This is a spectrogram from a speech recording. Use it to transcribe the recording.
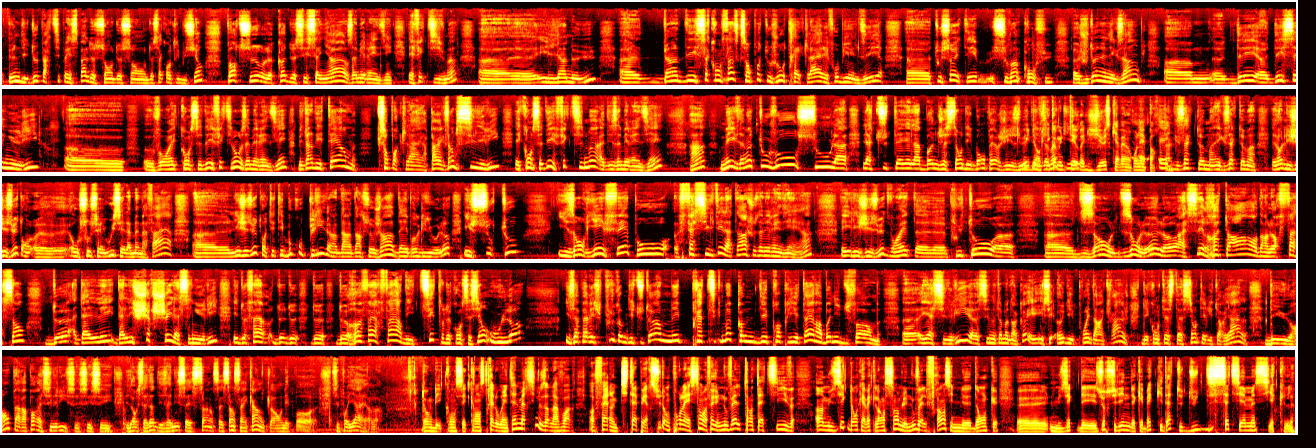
des deux parties principales de, son, de, son, de sa contribution porte sur le code de ces seigneurs amérindiens. Effectivement, euh, il y en a eu euh, dans des circonstances qui sont pas toujours très claires, il faut bien le dire. Euh, tout ça été souvent confus. Je vous donne un exemple. Des, seigneuries vont être concédées effectivement aux Amérindiens, mais dans des termes qui ne sont pas clairs. Par exemple, Sillery est concédé effectivement à des Amérindiens, hein, mais évidemment toujours sous la, la tutelle et la bonne gestion des bons pères jésuites. Oui, donc les communautés qui- religieuses qui avaient un rôle important. Exactement, exactement. Et donc, les Jésuites, ont, euh, au Sault-Saint-Louis, c'est la même affaire. Euh, les Jésuites ont été beaucoup pris dans, dans- dans ce genre d'imbroglio-là. Et surtout, ils n'ont rien fait pour faciliter la tâche aux Amérindiens. hein. Et les Jésuites vont être euh, plutôt... euh, euh, disons, disons-le, là, assez retard dans leur façon de, d'aller, d'aller chercher la seigneurie et de, faire, de, de, de, de refaire faire des titres de concession où là, ils apparaissent plus comme des tuteurs, mais pratiquement comme des propriétaires en bonne et due forme. Euh, et à Sillery, euh, c'est notamment dans le cas, et, c'est un des points d'ancrage des contestations territoriales des Hurons par rapport à Sillery. Et donc, ça date des années 1600, 1650. Là. On n'est pas... C'est pas hier, là donc des conséquences très lointaines. Merci de nous en avoir offert un petit aperçu. Donc pour l'instant, on va faire une nouvelle tentative en musique, donc avec l'ensemble Nouvelle-France, donc euh, une musique des Ursulines de Québec qui date du 17e siècle.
